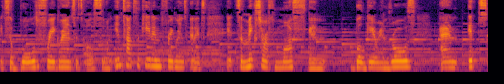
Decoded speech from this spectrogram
It's a bold fragrance. It's also an intoxicating fragrance, and it's it's a mixture of musk and Bulgarian rose and it's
